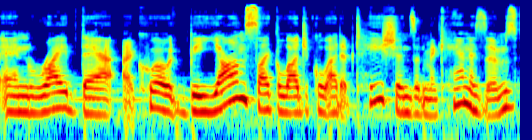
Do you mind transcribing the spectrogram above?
and write that, I quote, beyond psychological adaptations and mechanisms,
